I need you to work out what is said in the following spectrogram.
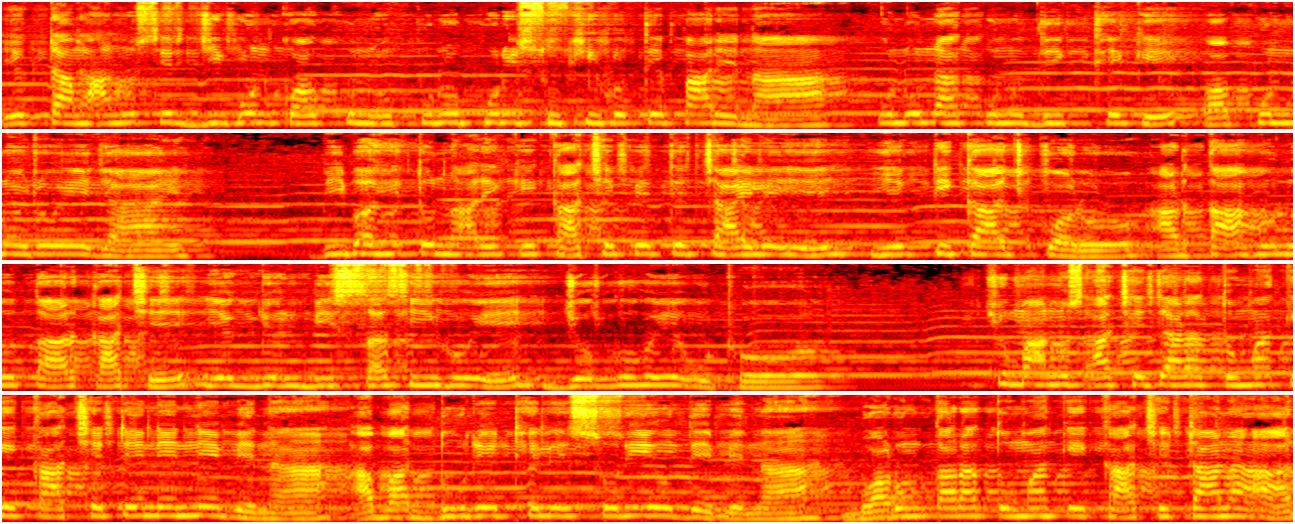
একটা মানুষের জীবন কখনো পুরোপুরি সুখী হতে পারে না, কোনো না কোনো দিক থেকে অপূর্ণ রয়ে যায়। বিবাহিত নারীকে কাছে পেতে চাইলে একটি কাজ করো, আর তা হলো তার কাছে একজন বিশ্বাসী হয়ে যোগ্য হয়ে উঠো। কিছু মানুষ আছে যারা তোমাকে কাছে টেনে নেবে না, আবার দূরে ঠেলে সরিয়েও দেবে না, বরং তারা তোমাকে কাছে টানা আর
